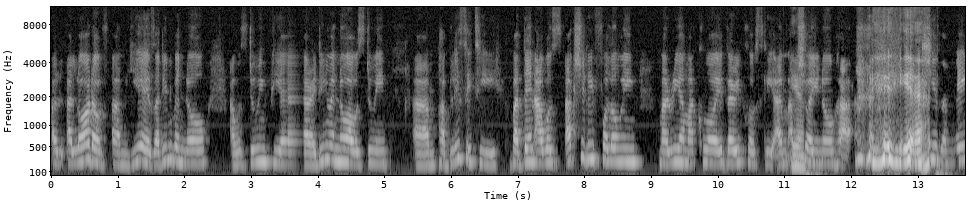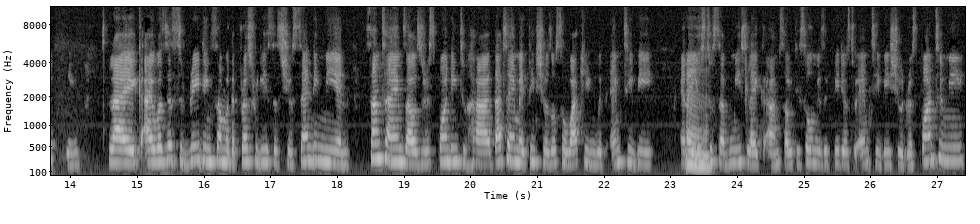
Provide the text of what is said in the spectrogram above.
a, a, lot of um, years. I didn't even know I was doing PR. I didn't even know I was doing um, publicity. But then I was actually following Maria McCloy very closely. I'm, I'm yeah. sure you know her. yeah, she's amazing. Like I was just reading some of the press releases she was sending me, and sometimes I was responding to her. That time, I think she was also working with MTV and mm. I used mm. to submit like um, Sauti Sol music videos to MTV. She would respond to me,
